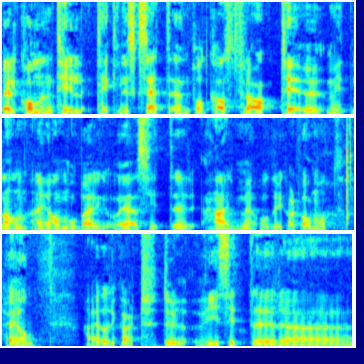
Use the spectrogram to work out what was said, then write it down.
Velkommen til Teknisk sett, en podkast fra TU. Mitt navn er Jan Moberg, og jeg sitter her med Odd-Rikard Valmot. Hei, Jan. Hei, Odd-Rikard. Du, vi sitter uh,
